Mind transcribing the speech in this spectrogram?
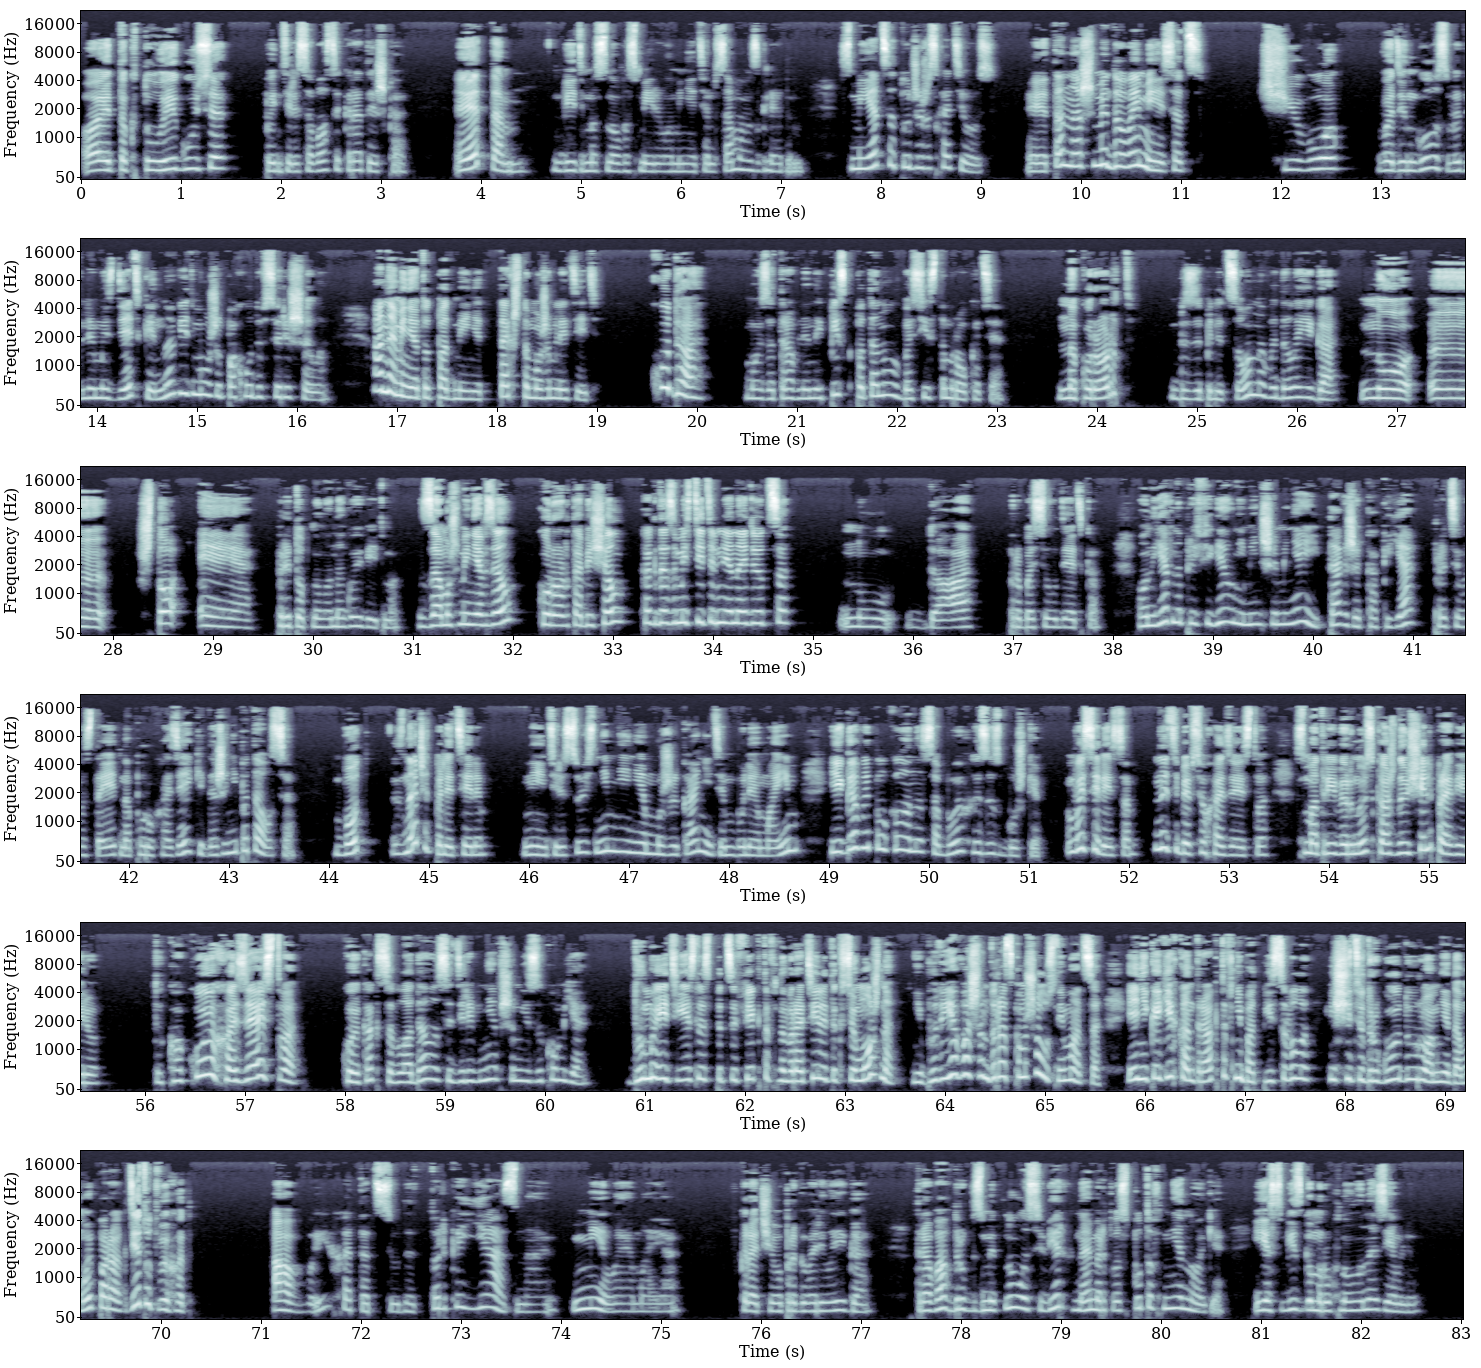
«А это кто и гуся?» — поинтересовался коротышка. «Это...» — видимо, снова смерила меня тем самым взглядом. Смеяться тут же расхотелось. «Это наш медовый месяц». «Чего?» — в один голос выдали мы с дядькой, но, видимо, уже походу все решила. «Она меня тут подменит, так что можем лететь». «Куда?» Мой затравленный писк потонул в басистом рокоте. «На курорт?» — безапелляционно выдала яга. «Но... э «Что э притопнула ногой ведьма. «Замуж меня взял? Курорт обещал? Когда заместитель мне найдется?» «Ну, да», — пробасил дядька. Он явно прифигел не меньше меня и так же, как и я, противостоять напору хозяйки даже не пытался. «Вот, значит, полетели». Не интересуясь ни мнением мужика, ни тем более моим, Яга вытолкала нас обоих из избушки. «Василиса, на тебе все хозяйство. Смотри, вернусь, каждую щель проверю». «Да какое хозяйство?» Кое-как совладала с одеревневшим языком я. «Думаете, если спецэффектов наворотили, так все можно? Не буду я в вашем дурацком шоу сниматься. Я никаких контрактов не подписывала. Ищите другую дуру, а мне домой пора. Где тут выход?» «А выход отсюда только я знаю, милая моя», — вкрадчиво проговорила Ига. Трава вдруг взметнулась вверх, намертво спутав мне ноги, и я с визгом рухнула на землю.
